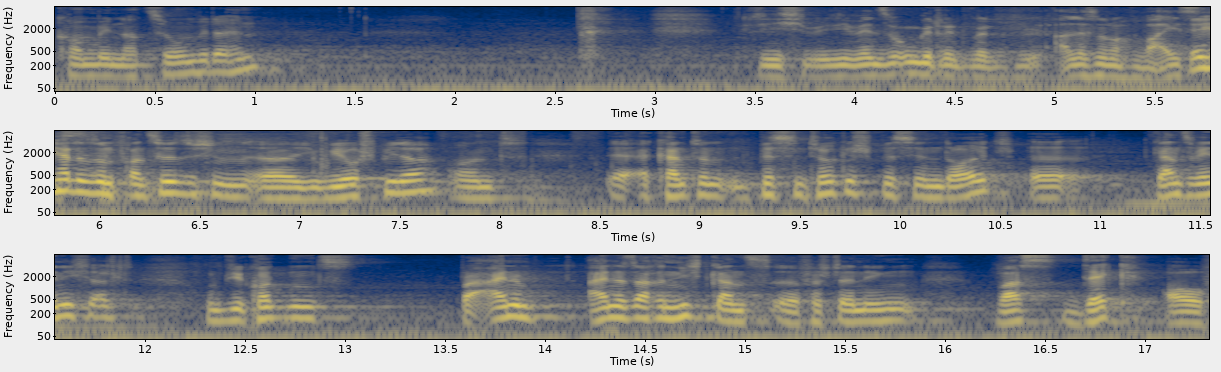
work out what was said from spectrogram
Kombination wieder hin. Die, die, wenn so umgedreht wird, alles nur noch weiß Ich ist. hatte so einen französischen äh, Yu-Gi-Oh! Spieler und er er kannte ein bisschen Türkisch, ein bisschen Deutsch, äh, ganz wenig halt. Und wir konnten uns bei einem, einer Sache nicht ganz äh, verständigen, was Deck auf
